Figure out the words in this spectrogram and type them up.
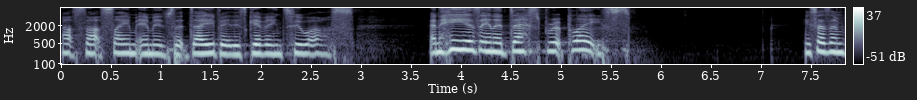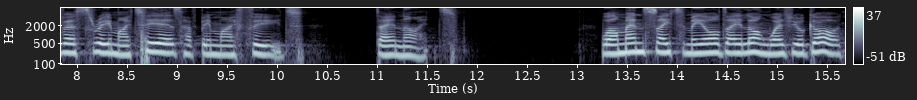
That's that same image that David is giving to us. And he is in a desperate place. He says in verse 3 My tears have been my food day and night. While men say to me all day long, Where's your God?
